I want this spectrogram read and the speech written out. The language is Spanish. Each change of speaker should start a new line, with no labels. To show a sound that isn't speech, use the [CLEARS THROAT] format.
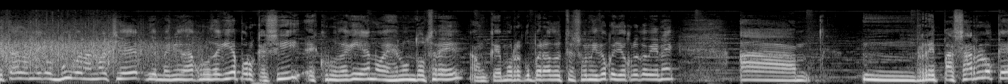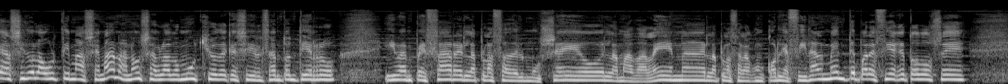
¿Qué tal amigos? Muy buenas noches, bienvenidos a Cruz de Guía, porque sí, es Cruz de Guía, no es el 1, 2, 3, aunque hemos recuperado este sonido que yo creo que viene a Mm, repasar lo que ha sido la última semana, ¿no? Se ha hablado mucho de que si el Santo Entierro iba a empezar en la Plaza del Museo, en la Madalena, en la Plaza de la Concordia. Finalmente parecía que todo se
